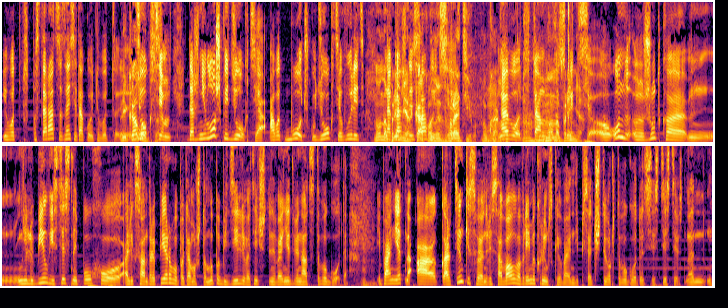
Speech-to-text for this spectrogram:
и вот постараться, знаете, такой-то вот э, дегтем, даже не ложкой дегтя, а вот бочку дегтя вылить ну, например, на каждое как событие. он извратил? Ну, как? А вот, там, ну, например. Сказать, он э, жутко не любил, естественно, эпоху Александра Первого, потому что мы победили в Отечественной войне 12 года. Угу. И понятно, а картинки свои он рисовал во время Крымской войны 54 года, естественно,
